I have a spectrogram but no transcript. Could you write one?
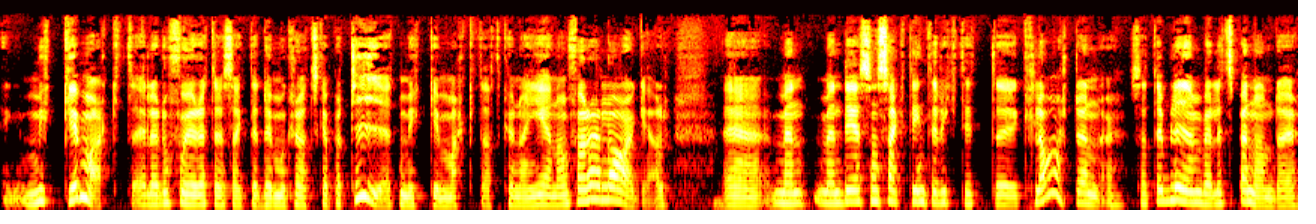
mycket makt, eller då får ju rättare sagt det demokratiska partiet mycket makt att kunna genomföra lagar. Eh, men, men det är som sagt inte riktigt eh, klart ännu. Så att det blir en väldigt spännande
